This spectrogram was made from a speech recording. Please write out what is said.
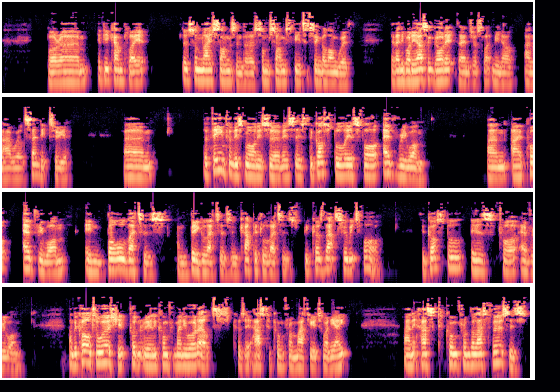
But um, if you can play it, there's some nice songs and there, are some songs for you to sing along with. If anybody hasn't got it, then just let me know and I will send it to you. Um, the theme for this morning's service is the gospel is for everyone. And I put everyone in bold letters and big letters and capital letters because that's who it's for. The gospel is for everyone. And the call to worship couldn't really come from anywhere else because it has to come from Matthew 28 and it has to come from the last verses.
